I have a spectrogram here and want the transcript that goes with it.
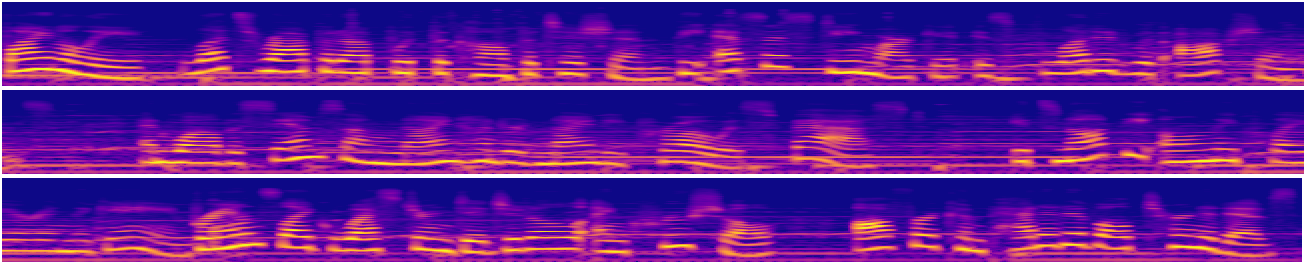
Finally, let's wrap it up with the competition. The SSD market is flooded with options, and while the Samsung 990 Pro is fast, it's not the only player in the game. Brands like Western Digital and Crucial offer competitive alternatives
